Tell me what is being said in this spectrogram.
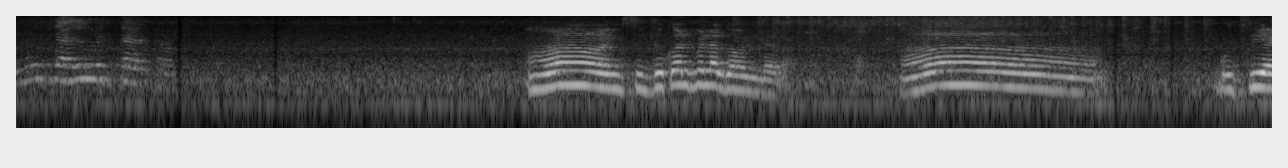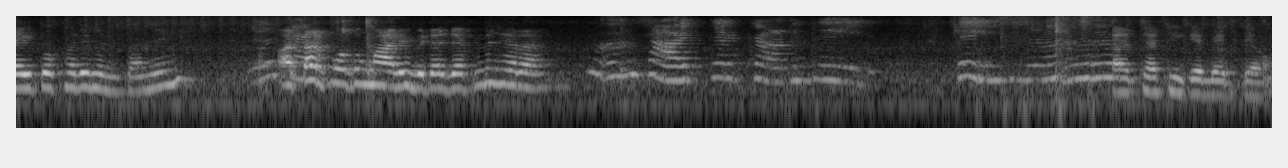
હું ચાલુ ઉતારતો હા એમ સીધું કર પેલા ગોંડલ હા બુદ્ધિ આવી તો ખરી મનતા નહીં અત્યારે પોતું મારી બેટા જપ ને જરા अच्छा ठीक है बैठ जाओ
